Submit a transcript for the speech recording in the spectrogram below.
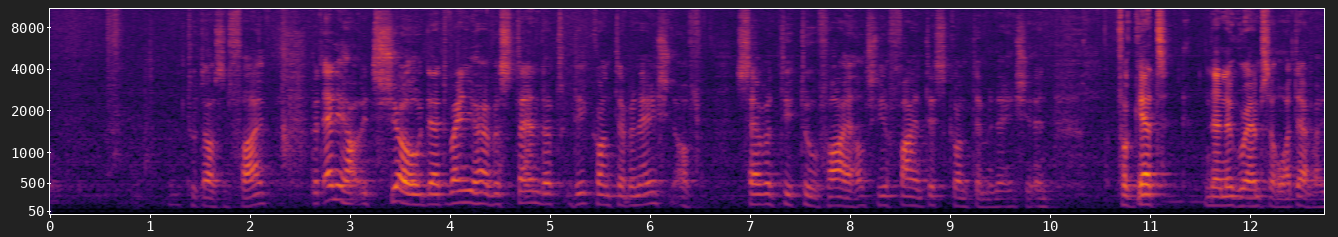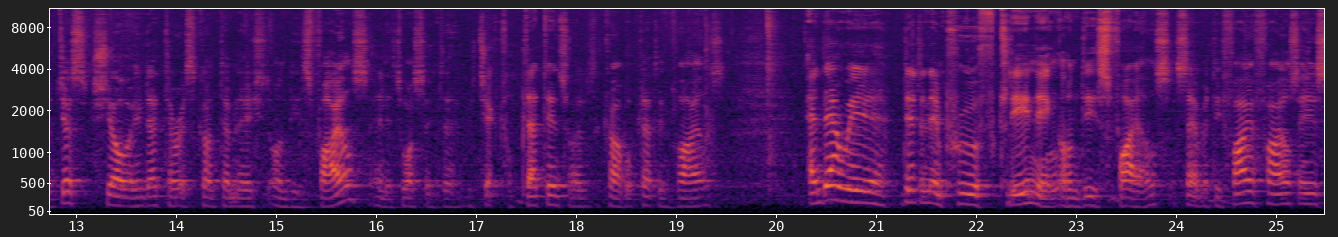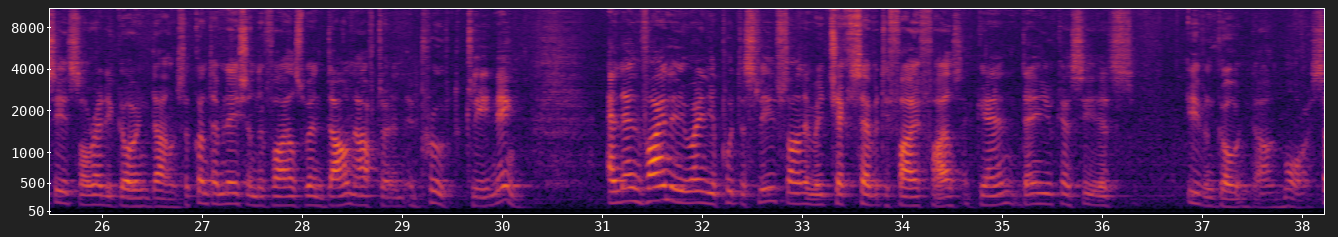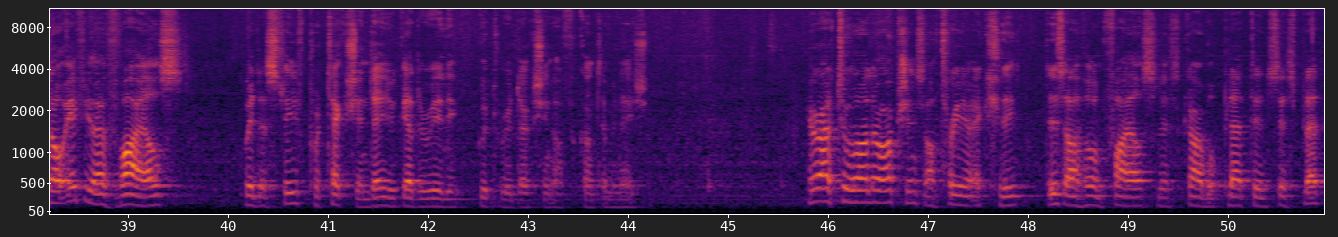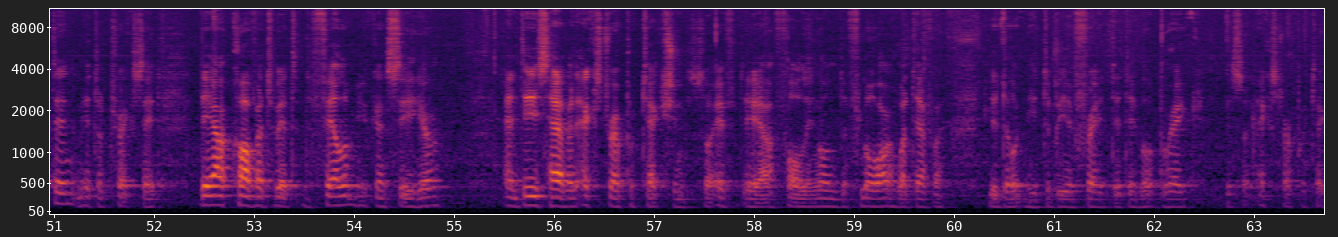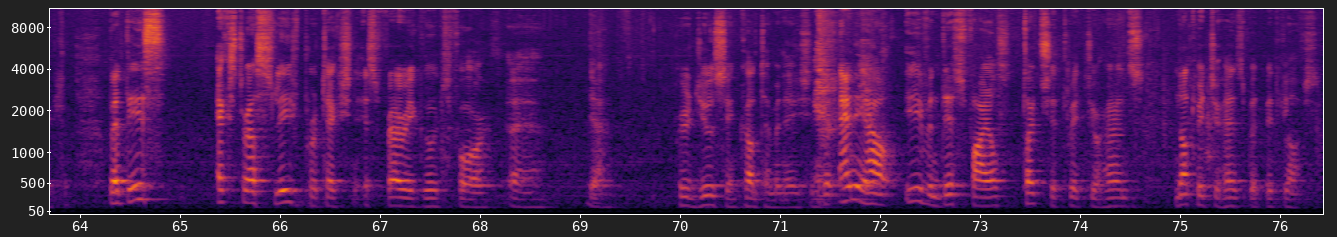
2005. But anyhow, it showed that when you have a standard decontamination of 72 vials, you find this contamination. And forget nanograms or whatever, just showing that there is contamination on these vials, and it wasn't, uh, we checked for platin, so it's carboplatin vials. And then we did an improved cleaning on these vials, 75 vials, and you see it's already going down. So contamination on the vials went down after an improved cleaning. And then finally, when you put the sleeves on and we check 75 vials again, then you can see it's even going down more. So if you have vials with a sleeve protection, then you get a really good reduction of contamination. Here are two other options, or three actually. These are some vials with carboplatin, cisplatin, methotrexate. They are covered with the film you can see here. And these have an extra protection, so if they are falling on the floor, whatever, you don't need to be afraid that they will break. It's an extra protection. But this extra sleeve protection is very good for uh, yeah, reducing contamination. But anyhow, even these vials, touch it with your hands, not with your hands, but with gloves.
